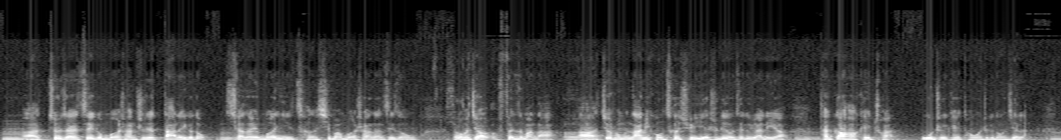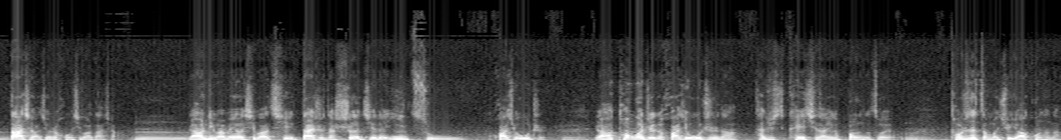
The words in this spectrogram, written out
嗯。啊，就在这个膜上直接打了一个洞，相当于模拟成细胞膜上的这种，我们叫分子马达啊，就是我们纳米孔测序也是利用这个原理啊，它刚好可以穿物质，可以通过这个洞进来，大小就是红细胞大小，嗯，然后里面没有细胞器，但是它设计了一组化学物质，然后通过这个化学物质呢，它就可以起到一个泵的作用，嗯，同时它怎么去遥控它呢？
